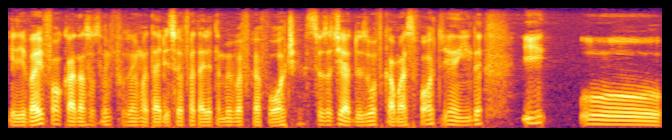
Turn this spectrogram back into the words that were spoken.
ele vai focar na sua infantaria, sua infantaria também vai ficar forte, seus atiradores vão ficar mais fortes ainda e o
